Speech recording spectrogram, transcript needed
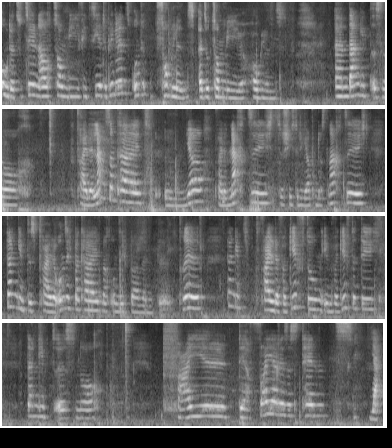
Oh, dazu zählen auch zombifizierte Piglins und Zoglins, also Zombie-Hoglins. Ähm, dann gibt es noch Pfeil der Langsamkeit, ähm, ja, Pfeil der Nachtsicht, da schießt du die ab und hast Nachtsicht. Dann gibt es Pfeil der Unsichtbarkeit, macht unsichtbar, wenn du trifft. Dann gibt es Pfeil der Vergiftung, eben vergiftet dich. Dann gibt es noch Pfeil der Feuerresistenz, Ja.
